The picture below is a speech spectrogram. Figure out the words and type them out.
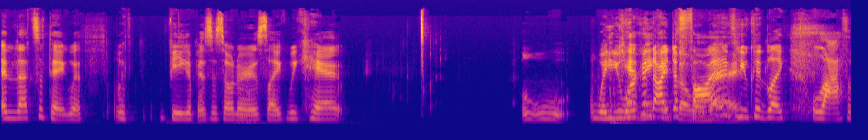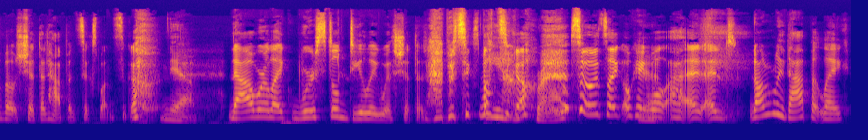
and that's the thing with with being a business owner is like we can't. When You you, work a nine to five, away. you could like laugh about shit that happened six months ago. yeah now we're like we're still dealing with shit that happened six months Yeah, ago right. so it's like okay Yeah. well and, and not only that but like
